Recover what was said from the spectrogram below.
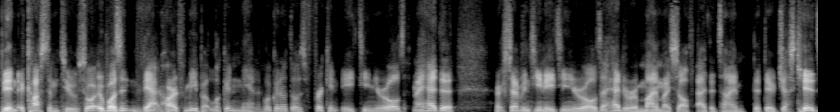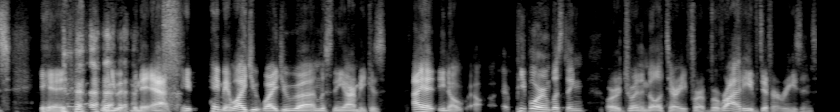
been accustomed to. So it wasn't that hard for me, but looking, man, looking at those freaking 18 year olds, and I had to, or 17, 18 year olds, I had to remind myself at the time that they're just kids. And when you, when they asked, hey, hey man, why'd you, why'd you uh, enlist in the army? Because I had, you know, uh, people are enlisting or joining the military for a variety of different reasons.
